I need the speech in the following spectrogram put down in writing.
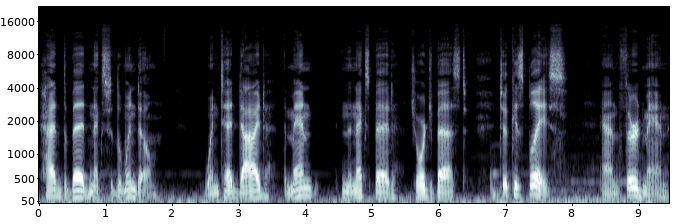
had the bed next to the window. When Ted died, the man in the next bed, George Best, took his place, and the third man,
